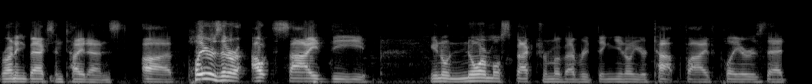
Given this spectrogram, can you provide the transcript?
running backs and tight ends. Uh, players that are outside the, you know, normal spectrum of everything. You know, your top five players that,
